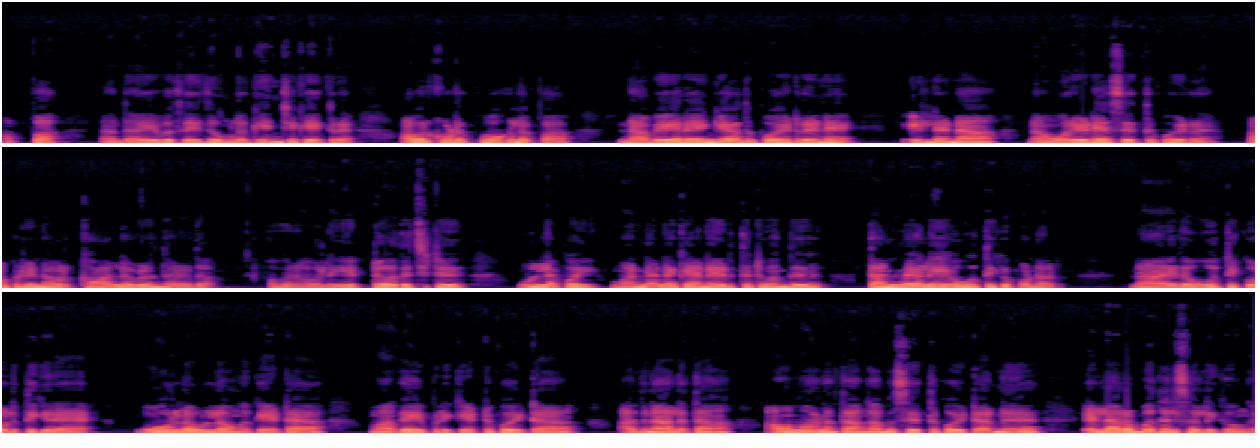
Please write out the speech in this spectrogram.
அப்பா நான் தயவு செய்து உங்களை கெஞ்சி கேட்குறேன் அவர் கூட போகலப்பா. நான் வேற எங்கேயாவது போயிடுறேனே. இல்லைன்னா நான் ஒரேடியாக செத்து போயிடுறேன். அப்படின்னு அவர் காலில் விழுந்து அழுதா. அவர் அவளை எட்டு உதைச்சிட்டு உள்ளே போய் மண்ணெண்ணெய் கேனை எடுத்துகிட்டு வந்து தன் மேலேயே ஊற்றிக்க போனார். நான் இதை ஊற்றி கொளுத்திக்கிறேன். ஊரில் உள்ளவங்க கேட்டால் மகை இப்படி கெட்டு போயிட்டா அதனால தான் அவமானம் தாங்காமல் செத்து போயிட்டார்னு எல்லாரும் பதில் சொல்லிக்கோங்க.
